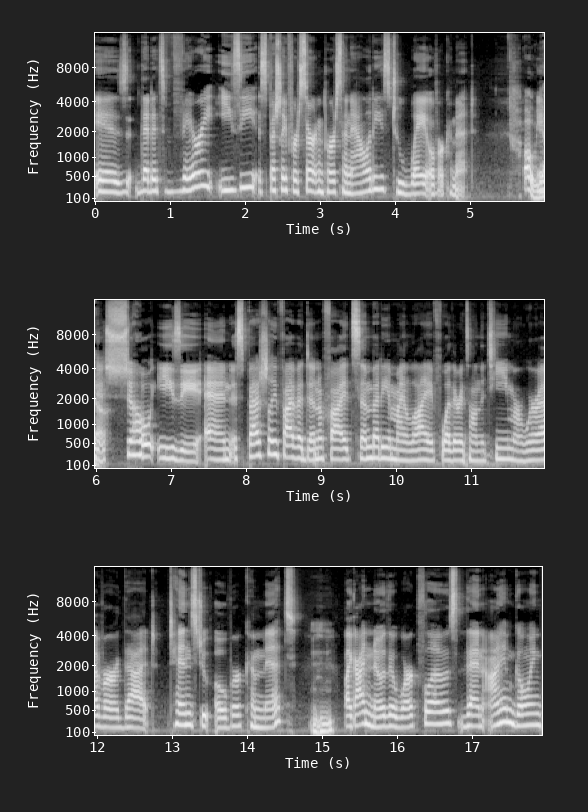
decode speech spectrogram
is that it's very easy, especially for certain personalities, to way overcommit. Oh, yeah. It is so easy. And especially if I've identified somebody in my life, whether it's on the team or wherever, that tends to overcommit mm-hmm. like I know their workflows, then I am going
